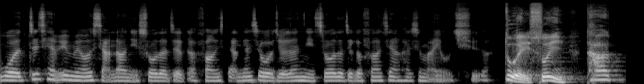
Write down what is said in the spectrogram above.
我之前并没有想到你说的这个方向，但是我觉得你说的这个方向还是蛮有趣的。对，所以它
